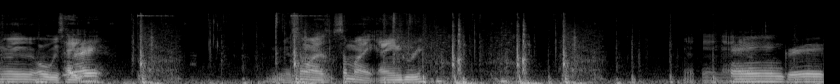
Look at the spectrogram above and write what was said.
I always hate Right. Somebody, somebody angry. Nothing Angry.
